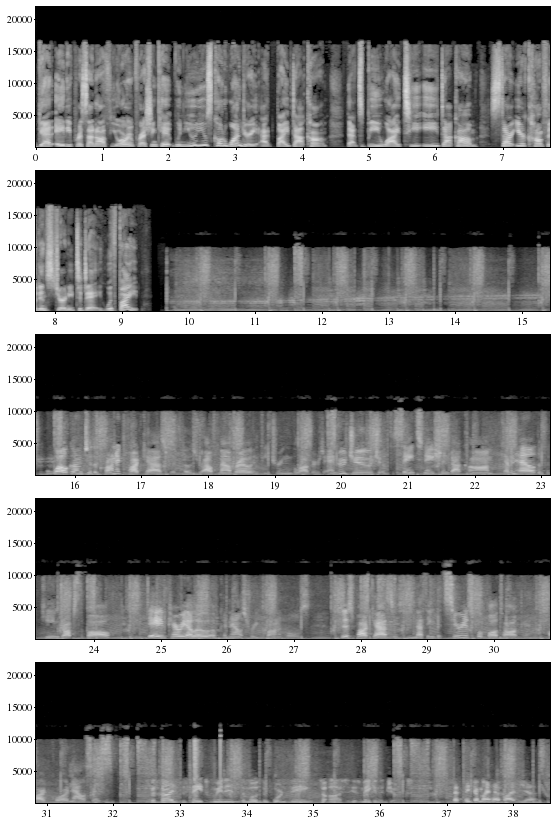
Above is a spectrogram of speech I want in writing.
Get 80% off your impression kit when you use code WONDERY at Byte.com. That's B-Y-T-E dot com. Start your confidence journey today with Byte. Welcome to the Chronic Podcast with host Ralph Malbrough and featuring bloggers Andrew Juge of TheSaintsNation.com, Kevin Held of Hakeem Drops the Ball, and Dave Cariello of Canal Street Chronicles. This podcast is nothing but serious football talk and hardcore analysis. Besides the Saints winning, the most important thing to us is making the jokes. I think I might have IBS.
